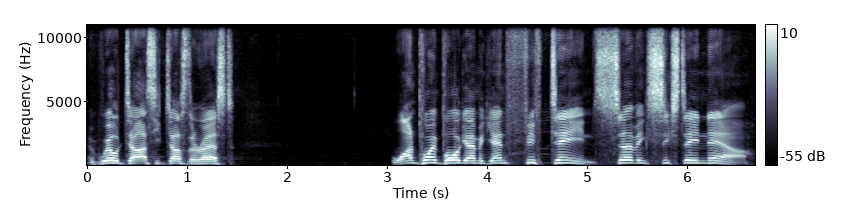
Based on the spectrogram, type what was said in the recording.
and Will D'Arcy does the rest. One point ball game again, 15, serving 16 now.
